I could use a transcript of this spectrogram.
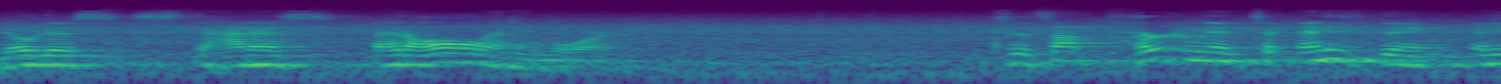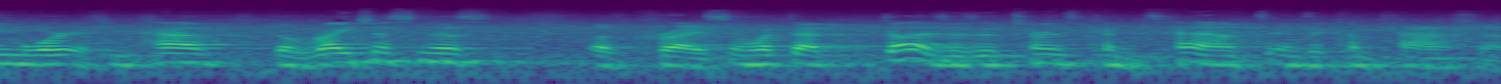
notice status at all anymore. Because it's not pertinent to anything anymore if you have the righteousness of Christ. And what that does is it turns contempt into compassion.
